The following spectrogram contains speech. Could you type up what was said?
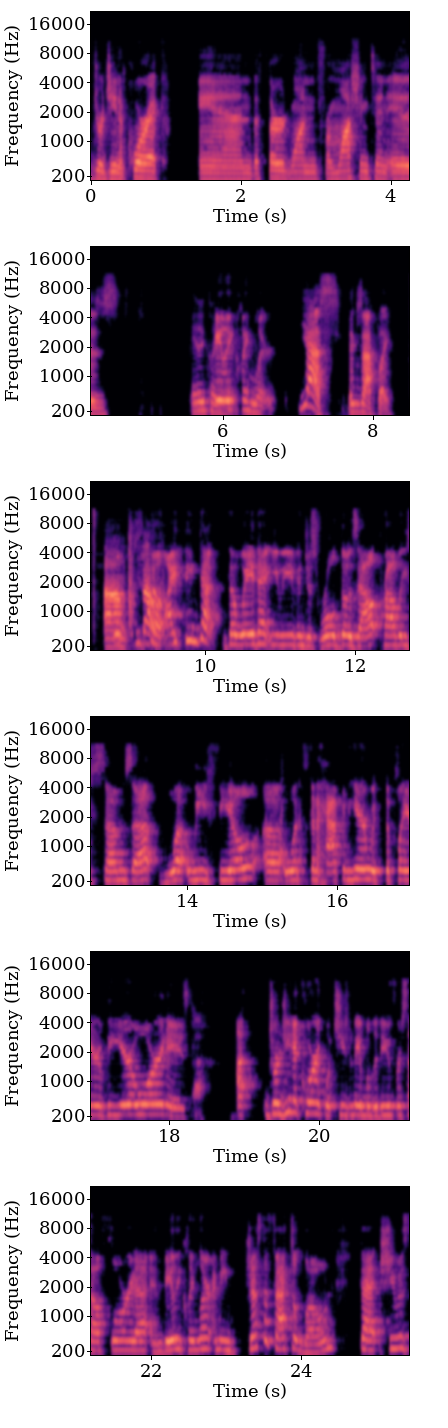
Georgina Corrick, and the third one from Washington is Baylee Klingler. Baylee Klingler. Yes, exactly. Um, so I think that the way that you even just rolled those out probably sums up what we feel. Uh, what's going to happen here with the Player of the Year award is uh, Georgina Corrick, what she's been able to do for South Florida, and Baylee Klingler. I mean, just the fact alone that she was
